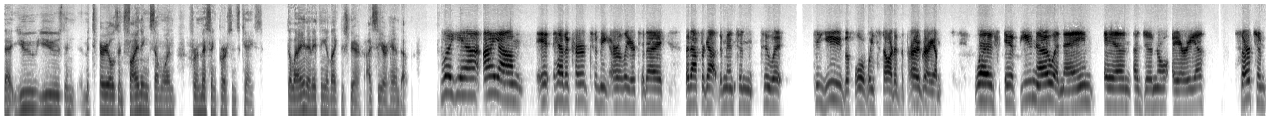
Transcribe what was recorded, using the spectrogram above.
that you used in materials in finding someone for a missing persons case. Delane, anything you'd like to share? I see your hand up. Well, yeah, I um, it had occurred to me earlier today, but I forgot to mention to it to you before we started the program was if you know a name and a general area, searching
